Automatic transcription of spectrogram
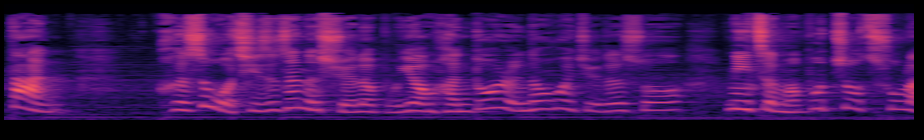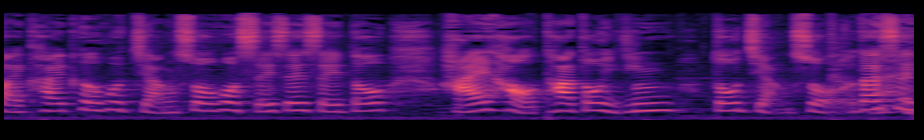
但。可是我其实真的学了不用，很多人都会觉得说，你怎么不就出来开课或讲授或谁谁谁都还好，他都已经都讲授了。但是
